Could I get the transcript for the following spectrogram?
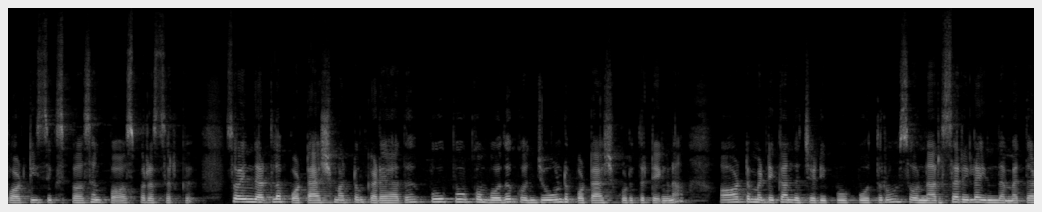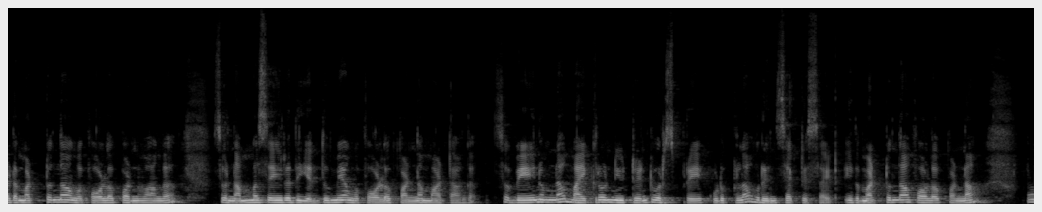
ஃபார்ட்டி சிக்ஸ் பர்சன்ட் பாஸ்பரஸ் இருக்குது ஸோ இந்த இடத்துல பொட்டாஷ் மட்டும் கிடையாது. பூ பூக்கும் போது கொஞ்சோண்டு பொட்டாஷ் கொடுத்துட்டிங்கன்னா ஆட்டோமேட்டிக்காக அந்த செடி பூ பூத்துரும். ஸோ நர்சரியில் இந்த மெத்தடை மட்டும்தான் அவங்க ஃபாலோ பண்ணுவாங்க. ஸோ நம்ம செய்கிறது எதுவுமே அவங்க ஃபாலோ பண்ண மாட்டாங்க. ஸோ வேணும்னா மைக்ரோ நியூட்ரியன்ட் ஒரு ஸ்ப்ரே கொடுக்கலாம். ஒரு இன்செக்டிசைட் இது மட்டும்தான் ஃபாலோ பண்ணால் பூ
